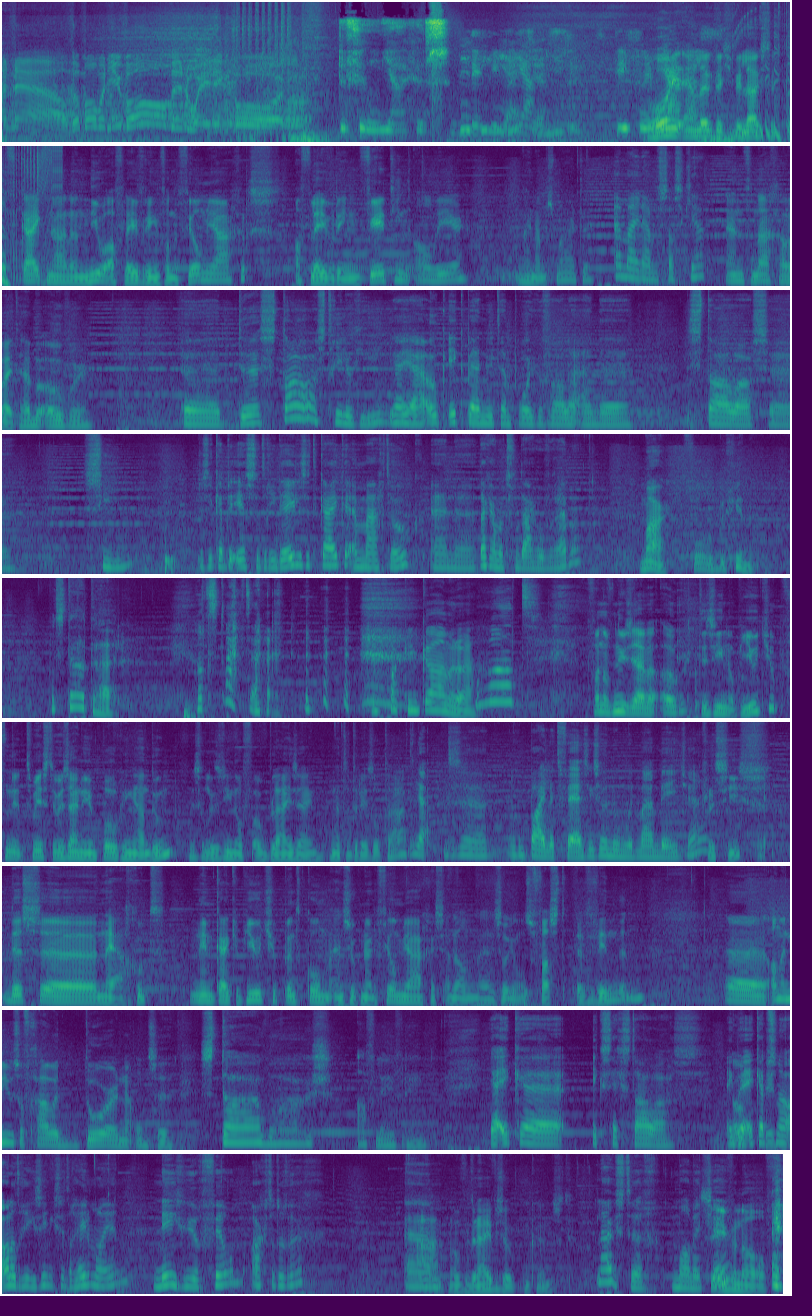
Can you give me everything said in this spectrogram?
And now, the moment you've all been waiting for. De filmjagers. Hoi en leuk dat je weer luistert of kijkt naar een nieuwe aflevering van de Filmjagers. Aflevering 14 alweer. Mijn naam is Maarten En mijn naam is Saskia. en vandaag gaan wij het hebben over... Eh, de Star Wars trilogie. Ja, ja, ook ik ben nu ten prooi gevallen aan de, de Star Wars eh, scene. Dus ik heb de eerste drie delen zitten kijken en Maarten ook. En eh, daar gaan we het vandaag over hebben. Maar, voor we beginnen. Wat staat daar? Wat staat daar? Een fucking camera. Wat? Vanaf nu zijn we ook te zien op YouTube. Tenminste, we zijn nu een poging aan het doen. We zullen zien of we ook blij zijn met het resultaat. Ja, het is eh, nog een pilotversie, zo noemen we het maar een beetje. Hè? Precies. Dus, eh, nou ja, goed. Neem een kijkje op youtube.com en zoek naar de filmjagers en dan eh, zul je ons vast vinden. Ander nieuws of gaan we door naar onze Star Wars aflevering? Ja, ik, eh, ik zeg Star Wars. Ik, ben, ik heb Oké. ze nou alle drie gezien, ik zit er helemaal in. 9 uur film achter de rug. Ah, overdrijven is ook een kunst. Luister, mannetje. 7,5.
